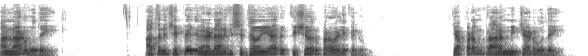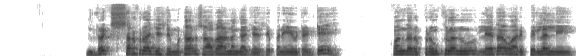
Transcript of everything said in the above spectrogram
అన్నాడు ఉదయ్. అతను చెప్పేది వినడానికి సిద్ధమయ్యారు కిషోర్ ప్రవళికలు. చెప్పడం ప్రారంభించాడు ఉదయ్. డ్రగ్స్ సరఫరా చేసే ముఠాలు సాధారణంగా చేసే పని ఏమిటంటే కొందరు ప్రముఖులను లేదా వారి పిల్లల్ని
